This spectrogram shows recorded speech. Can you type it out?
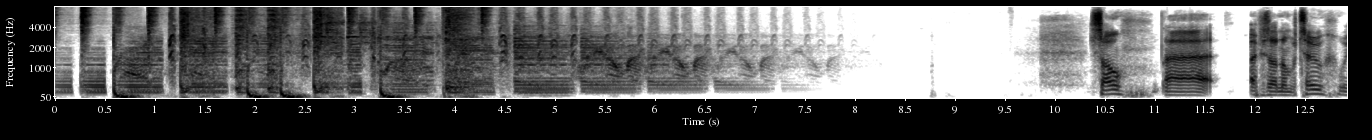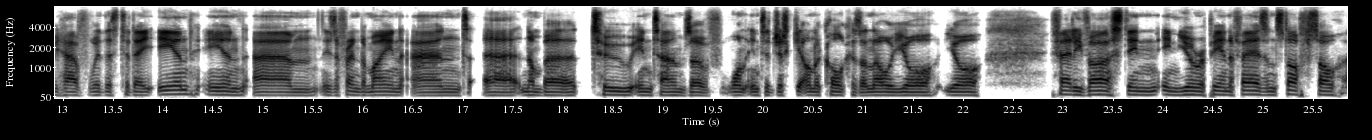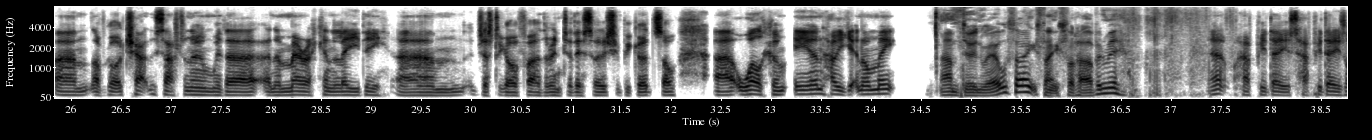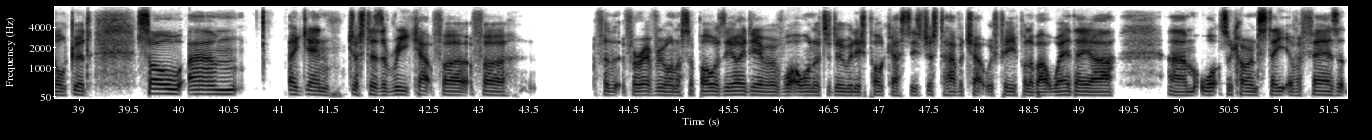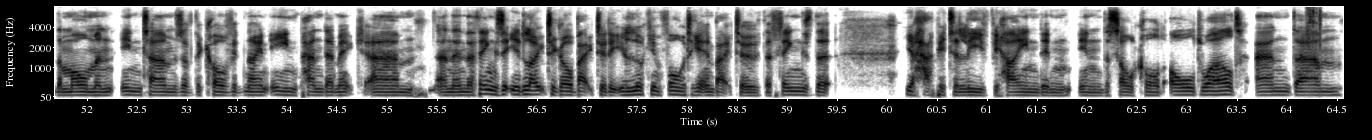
So, uh, episode number two, we have with us today Ian. Ian um, is a friend of mine, and uh, number two in terms of wanting to just get on a call because I know you're you're fairly versed in in European affairs and stuff. So um, I've got a chat this afternoon with a, an American lady um, just to go further into this, so it should be good. So, uh, welcome, Ian. How are you getting on, mate? I'm doing well, thanks. Thanks for having me. Yeah, happy days, happy days, all good. So, um, again, just as a recap for for for the, for everyone, I suppose. The idea of what I wanted to do with this podcast is just to have a chat with people about where they are, um, what's the current state of affairs at the moment in terms of the COVID nineteen pandemic, um, and then the things that you'd like to go back to that you're looking forward to getting back to, the things that you're happy to leave behind in in the so-called old world, and um,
